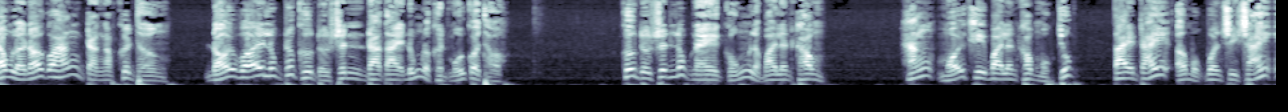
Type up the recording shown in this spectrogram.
Trong lời nói của hắn tràn ngập khinh thường, đối với lúc trước Khương Trường Sinh ra tay đúng là khịch mũi coi thường. Khương Trường Sinh lúc này cũng là bay lên không. Hắn mỗi khi bay lên không một chút, tay trái ở một bên suy sái.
